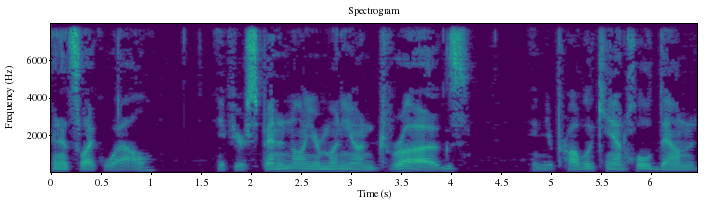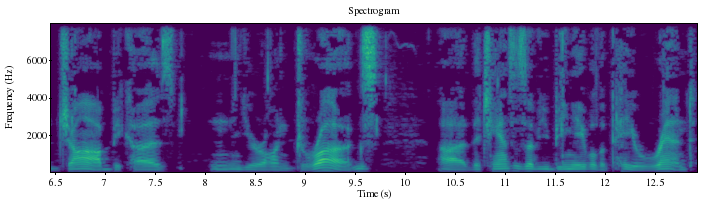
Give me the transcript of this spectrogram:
And it's like, well, if you're spending all your money on drugs and you probably can't hold down a job because you're on drugs, uh, the chances of you being able to pay rent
